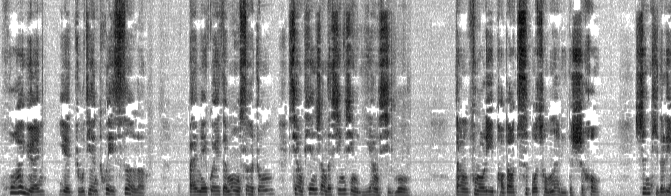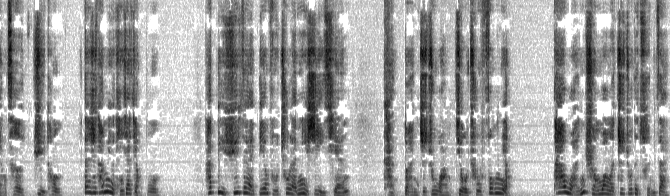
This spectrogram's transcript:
花园也逐渐褪色了，白玫瑰在暮色中像天上的星星一样醒目。当弗洛利跑到刺柏丛那里的时候，身体的两侧剧痛。但是他没有停下脚步，他必须在蝙蝠出来觅食以前砍断蜘蛛网，救出蜂鸟。他完全忘了蜘蛛的存在。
